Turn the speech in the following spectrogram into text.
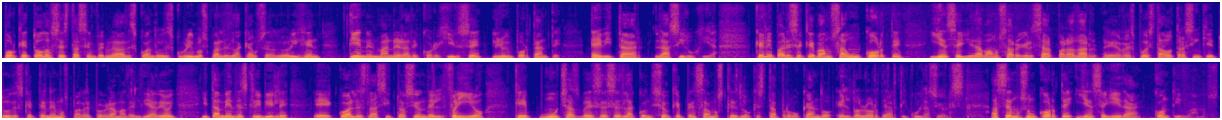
porque todas estas enfermedades, cuando descubrimos cuál es la causa de origen, tienen manera de corregirse y lo importante, evitar la cirugía. ¿Qué le parece que vamos a un corte y enseguida vamos a regresar para dar eh, respuesta a otras inquietudes que tenemos para el programa del día de hoy y también describirle eh, cuál es la situación del frío, que muchas veces es la condición que pensamos que es lo que está provocando el dolor de articulaciones. Hacemos un corte y enseguida continuamos.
